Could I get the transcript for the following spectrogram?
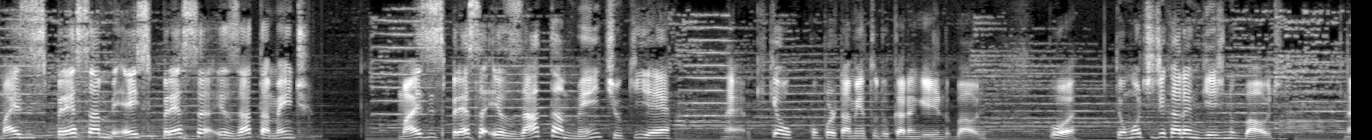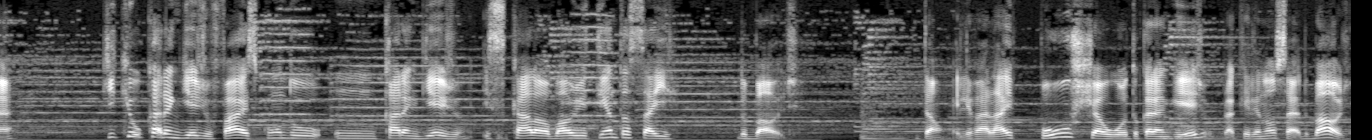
mas expressa, é expressa exatamente, mas expressa exatamente o que é, né? O que é o comportamento do caranguejo no balde? Pô, tem um monte de caranguejo no balde, né? Que, que o caranguejo faz quando um caranguejo escala o balde e tenta sair do balde? Então, ele vai lá e puxa o outro caranguejo para que ele não saia do balde,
